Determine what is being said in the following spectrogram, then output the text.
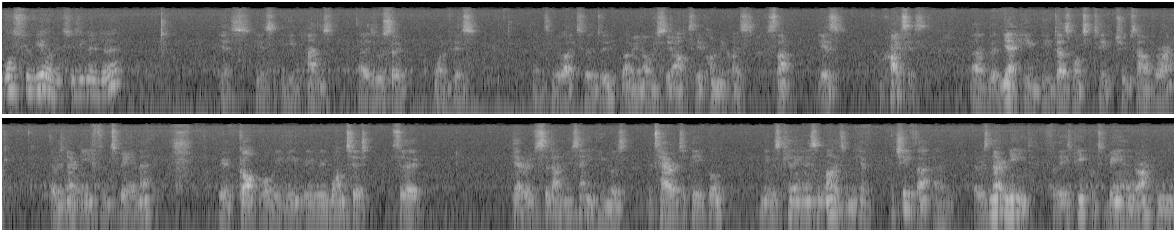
what's your view on this? Is he going to do it? Yes, he's, he plans. That is also one of his things we like to do. But I mean, obviously after the economy crisis, because that is a crisis. Um, but yeah, he, he does want to take troops out of Iraq. There is no need for them to be in there. We've got what we need. We, we wanted to get rid of Saddam Hussein. He was a terror to people, and he was killing innocent lives, and we have achieved that. And there is no need for these people to be in Iraq anymore.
